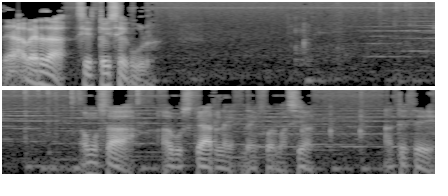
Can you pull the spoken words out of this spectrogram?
la verdad, si estoy seguro. Vamos a, a buscarle la información antes de,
